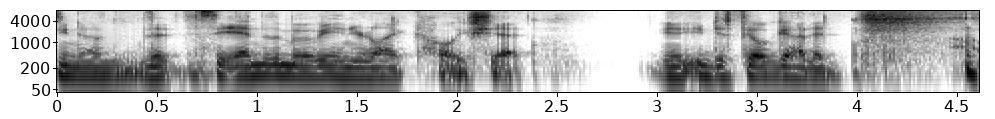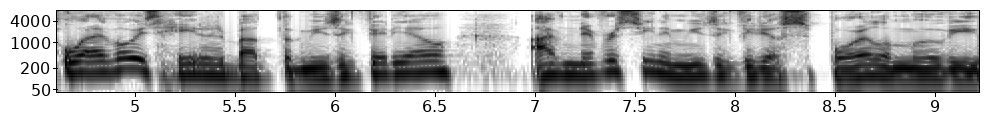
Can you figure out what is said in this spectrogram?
you know the, it's the end of the movie, and you're like, holy shit, you, you just feel gutted. What I've always hated about the music video, I've never seen a music video spoil a movie.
